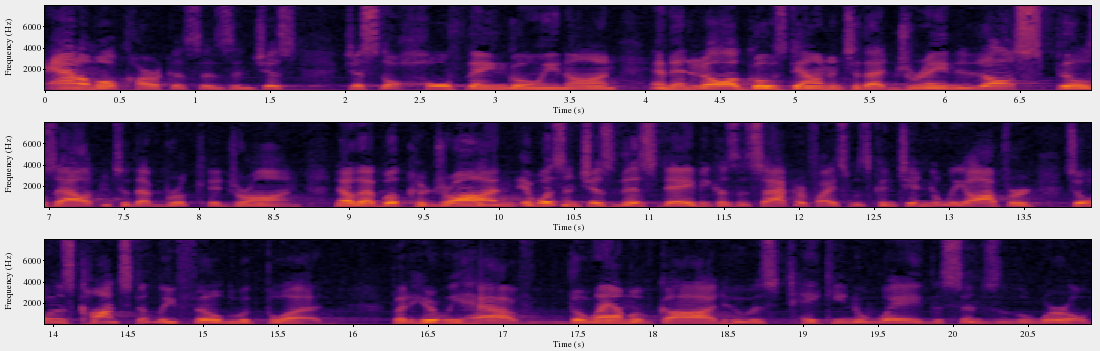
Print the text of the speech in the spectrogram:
animal carcasses, and just just the whole thing going on. And then it all goes down into that drain and it all spills out into that brook Kidron. Now, that brook Kidron, it wasn't just this day because the sacrifice was continually offered, so it was constantly filled with blood. But here we have the Lamb of God who is taking away the sins of the world.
